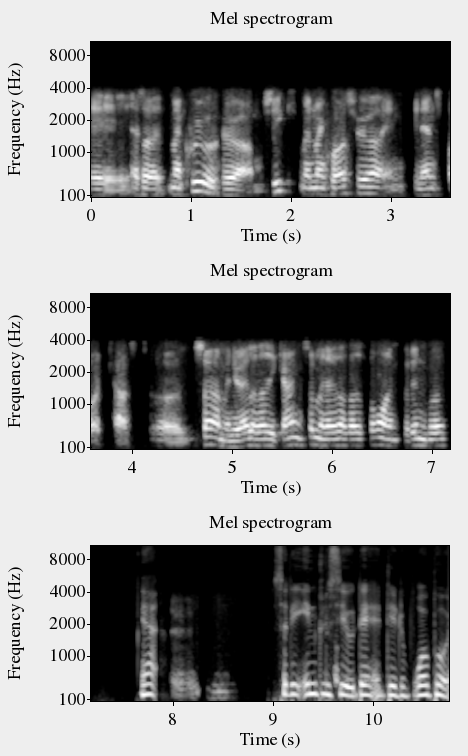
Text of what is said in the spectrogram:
Øh, altså, man kunne jo høre musik, men man kunne også høre en finanspodcast, og så er man jo allerede i gang, så er man allerede foran på den måde. Ja. Øh, så det er inklusiv det, det du bruger på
